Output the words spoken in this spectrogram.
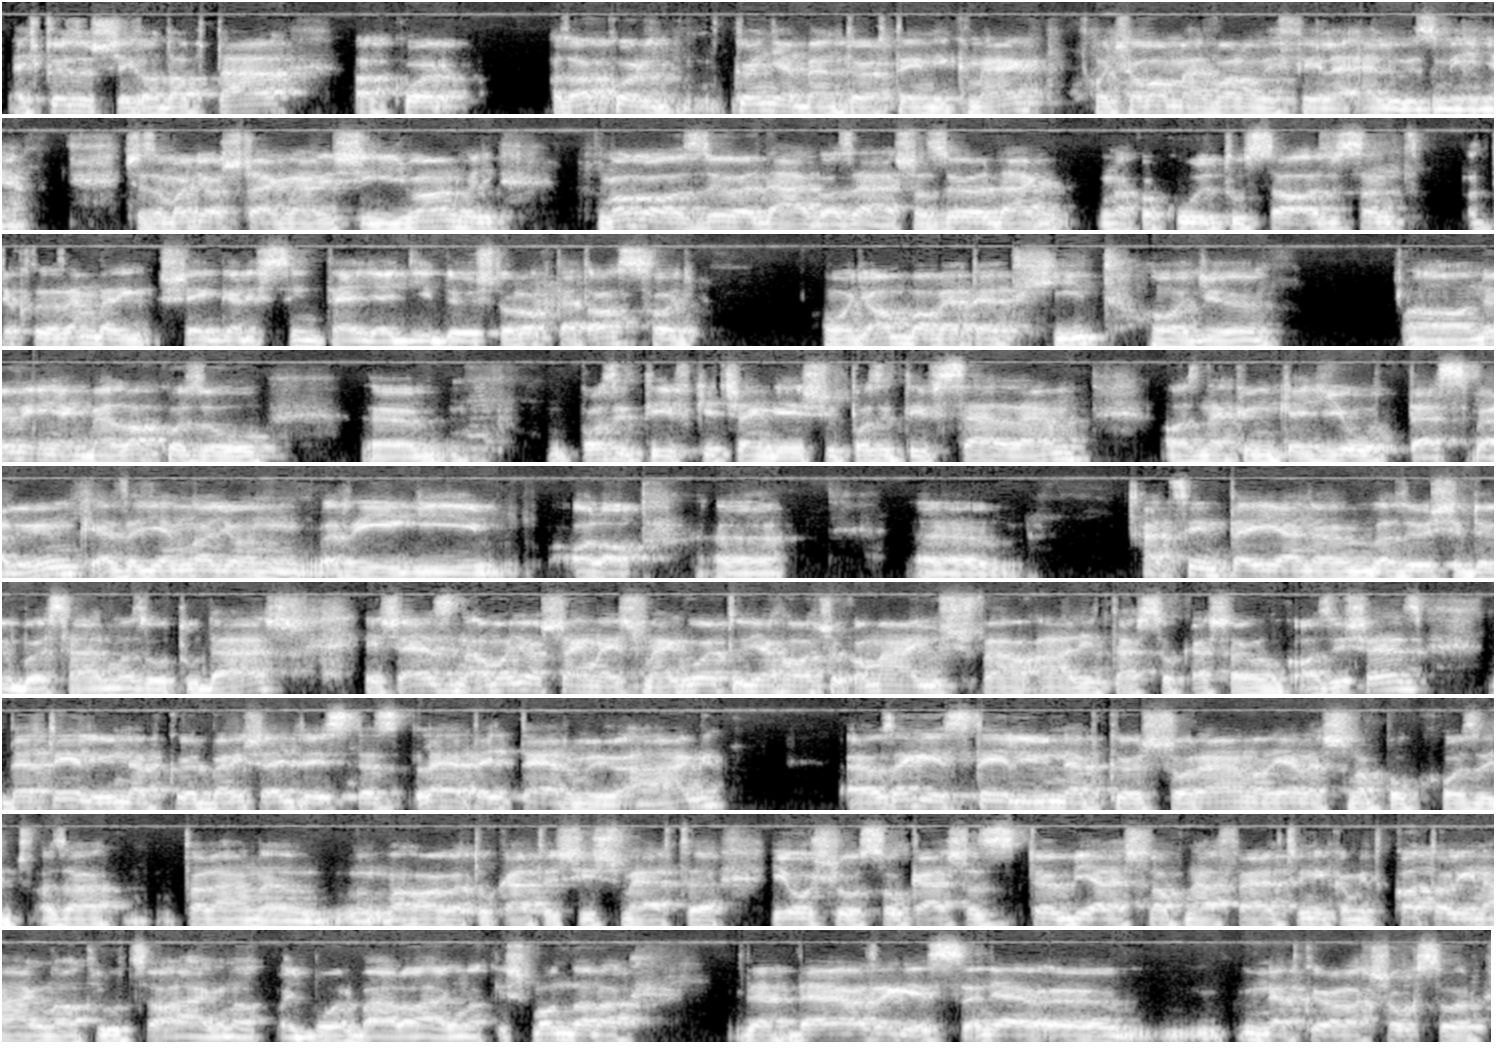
egy közösség adaptál, akkor az akkor könnyebben történik meg, hogyha van már valamiféle előzménye. És ez a magyarságnál is így van, hogy maga a zöldágazás, a zöldágnak a kultusza, az viszont az emberiséggel is szinte egy egyidős dolog. Tehát az, hogy, hogy abba vetett hit, hogy a növényekben lakozó pozitív kicsengésű, pozitív szellem, az nekünk egy jót tesz velünk. Ez egy ilyen nagyon régi alap, hát szinte ilyen az ősidőkből származó tudás, és ez a magyarságnál is megvolt, ugye ha csak a május felállítás szokása az is ez, de téli ünnepkörben is egyrészt ez lehet egy termőág, az egész téli ünnepkör során a jeles napokhoz az a, talán a hallgatók által is ismert jósló szokás, az több jeles napnál feltűnik, amit Katalin ágnak, Luca ágnak, vagy Borbála ágnak is mondanak, de, de az egész ünnepkör alatt sokszor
